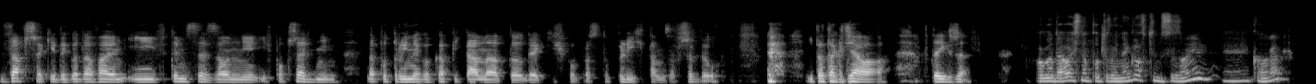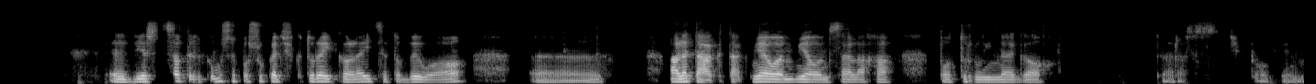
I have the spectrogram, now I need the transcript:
zawsze, kiedy go dawałem i w tym sezonie, i w poprzednim na potrójnego kapitana, to jakiś po prostu plich tam zawsze był. I to tak działa w tej grze. Kogo dałeś na potrójnego w tym sezonie, y, Konrad? Y, Wiesz co, tylko muszę poszukać, w której kolejce to było. Ale tak, tak, miałem, miałem Salaha potrójnego. Zaraz ci powiem.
